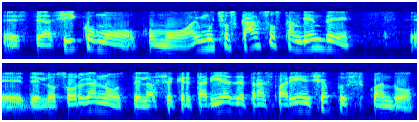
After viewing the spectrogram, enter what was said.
este, así como, como hay muchos casos también de, eh, de los órganos de las secretarías de transparencia, pues cuando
